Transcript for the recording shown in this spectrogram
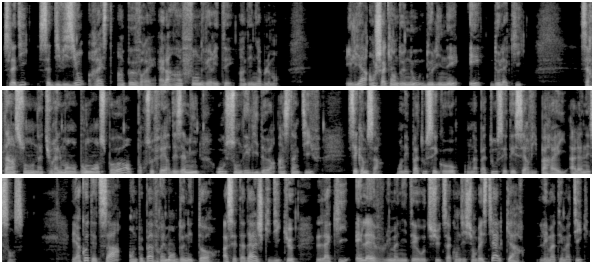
Cela dit, cette division reste un peu vraie, elle a un fond de vérité, indéniablement. Il y a en chacun de nous de l'inné et de l'acquis. Certains sont naturellement bons en sport pour se faire des amis ou sont des leaders instinctifs. C'est comme ça, on n'est pas tous égaux, on n'a pas tous été servis pareil à la naissance. Et à côté de ça, on ne peut pas vraiment donner tort à cet adage qui dit que l'acquis élève l'humanité au-dessus de sa condition bestiale, car les mathématiques,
